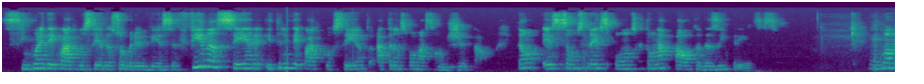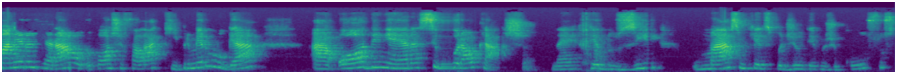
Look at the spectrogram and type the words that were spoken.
54% a sobrevivência financeira e 34% a transformação digital. Então, esses são os três pontos que estão na pauta das empresas. De uma maneira geral, eu posso te falar que, em primeiro lugar, a ordem era segurar o caixa, né? reduzir o máximo que eles podiam em termos de custos,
